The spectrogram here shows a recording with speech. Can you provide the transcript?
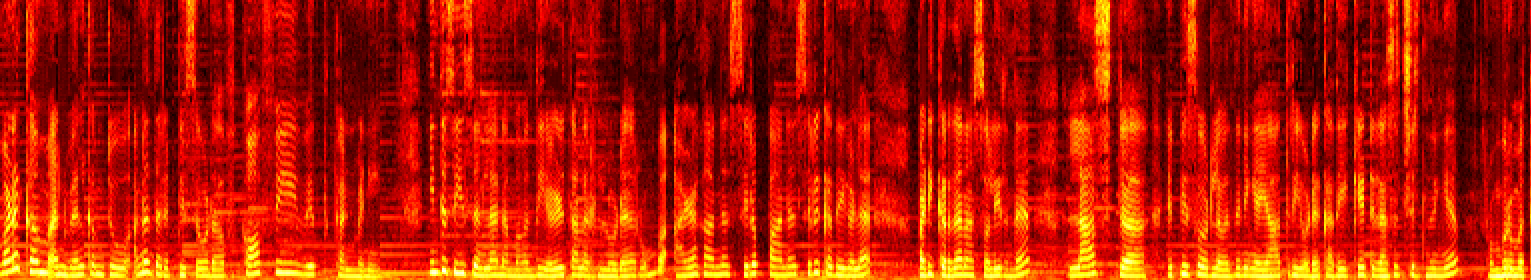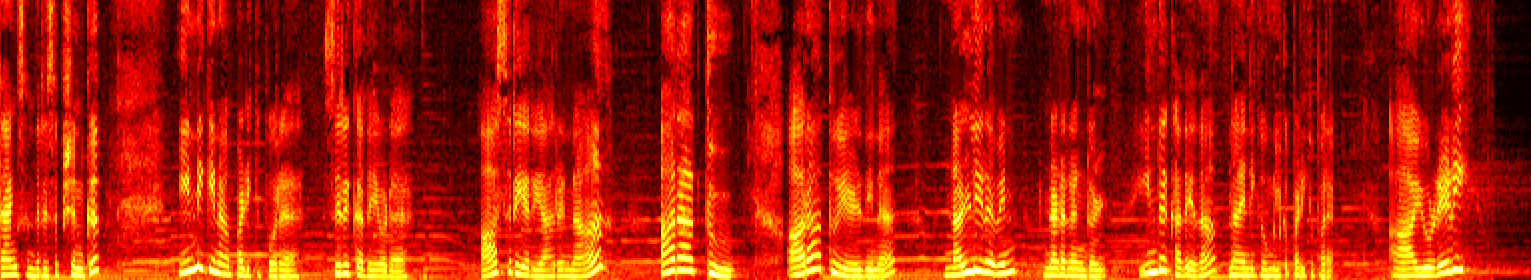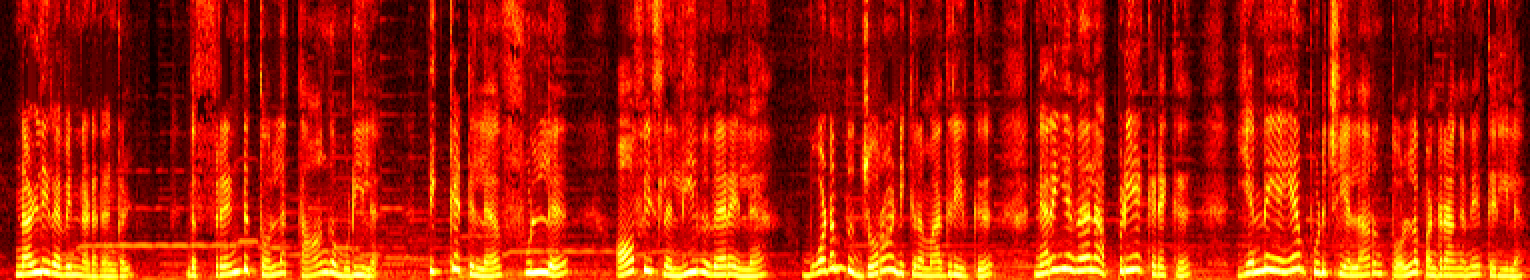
வணக்கம் and welcome to another episode of coffee with Kanmani இந்த சீசனில் நம்ம வந்து எழுத்தாளர்களோட ரொம்ப அழகான சிறப்பான சிறுகதைகளை படிக்கிறதா நான் சொல்லியிருந்தேன். Uh, லாஸ்ட் எபிசோடில் வந்து நீங்கள் யாத்திரியோட கதையை கேட்டு ரசிச்சிருந்தீங்க. ரொம்ப ரொம்ப தேங்க்ஸ் அந்த ரிசப்ஷனுக்கு இன்னைக்கு நான் படிக்க போகிற சிறுகதையோட ஆசிரியர் யாருன்னா ஆராத்து. ஆராத்து எழுதின நள்ளிரவின் நடனங்கள். இந்த கதை தான் நான் இன்னைக்கு உங்களுக்கு படிக்க போகிறேன் ஆர் யூ ரெடி நள்ளிரவின் நடனங்கள். இந்த ஃப்ரெண்டு தொல்லை தாங்க முடியல. டிக்கெட் இல்லை ஃபுல்லு ஆஃபீஸில் லீவு வேற இல்லை. உடம்பு ஜுரம் அடிக்கிற மாதிரி இருக்கு. நிறைய வேலை அப்படியே கிடைக்கு. என்னைய ஏன் பிடிச்சி எல்லாரும் தொல்லை பண்ணுறாங்கன்னே தெரியல.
